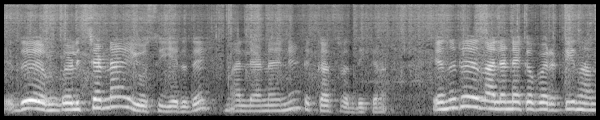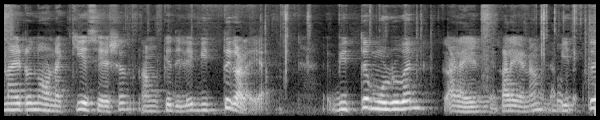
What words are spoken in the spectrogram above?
ഇത് വെളിച്ചെണ്ണ യൂസ് ചെയ്യരുത്. നല്ലെണ്ണ എടുക്കാൻ ശ്രദ്ധിക്കണം. എന്നിട്ട് നല്ലെണ്ണയൊക്കെ പുരട്ടി നന്നായിട്ടൊന്ന് ഉണക്കിയ ശേഷം നമുക്കിതിൽ വിത്ത് കളയാം. വിത്ത് മുഴുവൻ കളയ കളയണം. വിത്ത്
